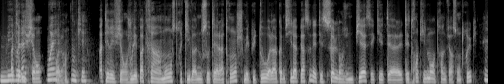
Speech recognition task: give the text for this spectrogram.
mais pas terrifiant. Ouais. Voilà. Ok. Pas terrifiant. Je voulais pas créer un monstre qui va nous sauter à la tronche, mais plutôt voilà comme si la personne était seule dans une pièce et qui était, était tranquillement en train de faire son truc. Mmh.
